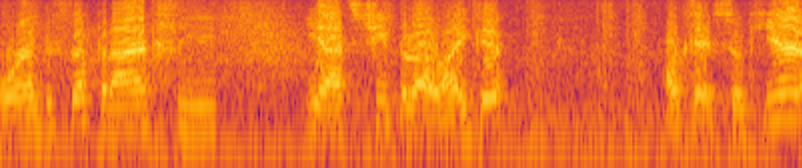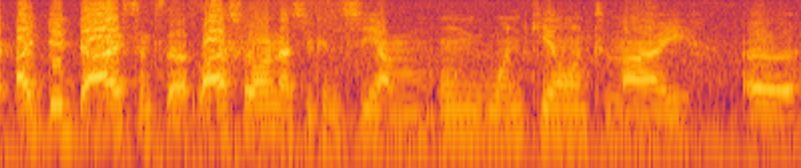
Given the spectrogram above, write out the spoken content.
or other stuff, but I actually, yeah, it's cheap, but I like it. Okay, so here I did die since the last one. As you can see, I'm only one kill into my uh,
